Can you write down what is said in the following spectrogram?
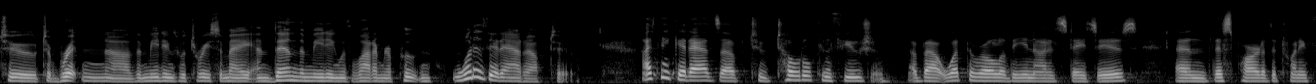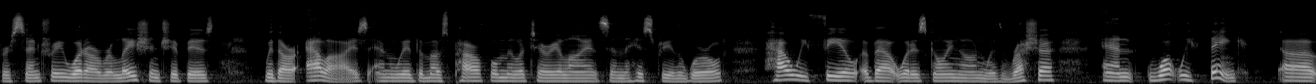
to, to Britain, uh, the meetings with Theresa May, and then the meeting with Vladimir Putin, what does it add up to? I think it adds up to total confusion about what the role of the United States is and this part of the 21st century, what our relationship is with our allies and with the most powerful military alliance in the history of the world, how we feel about what is going on with Russia, and what we think uh,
